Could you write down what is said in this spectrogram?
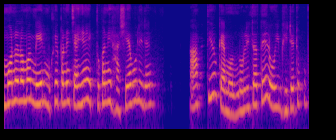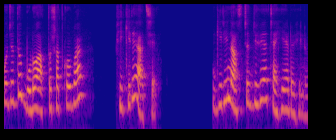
মনোরমা মেয়ের মুখের পানে চাহিয়া একটুখানি হাসিয়া বলিলেন, আত্মীয় কেমন? ললিতাতের ওই ভিটেটুকু পর্যন্ত বুড়ো আত্মসাৎ করবার ফিকিরে আছে। গিরিন আশ্চর্য হইয়া চাহিয়া রহিল।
